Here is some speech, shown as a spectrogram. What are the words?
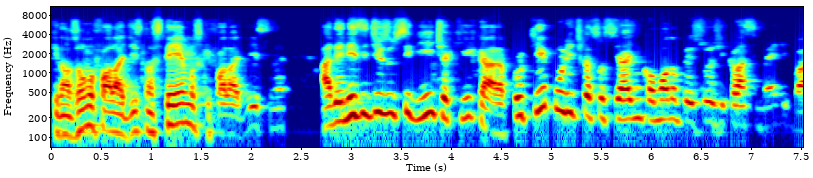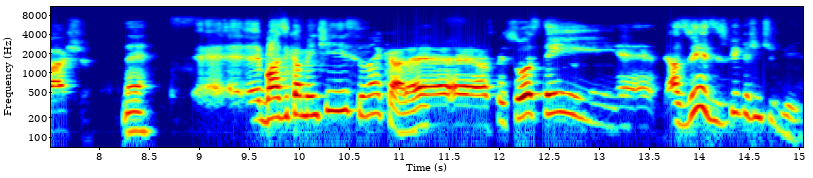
que nós vamos falar disso, nós temos que falar disso, né? A Denise diz o seguinte aqui, cara: por que políticas sociais incomodam pessoas de classe média e baixa, né? É, é basicamente isso, né, cara? É, é as pessoas têm. É, às vezes, o que, que a gente vê?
